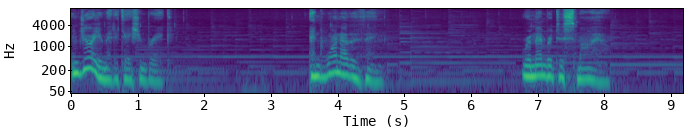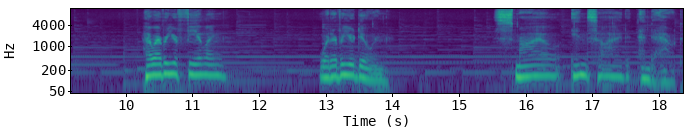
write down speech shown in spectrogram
Enjoy your meditation break. And one other thing remember to smile. However you're feeling, whatever you're doing, smile inside and out.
